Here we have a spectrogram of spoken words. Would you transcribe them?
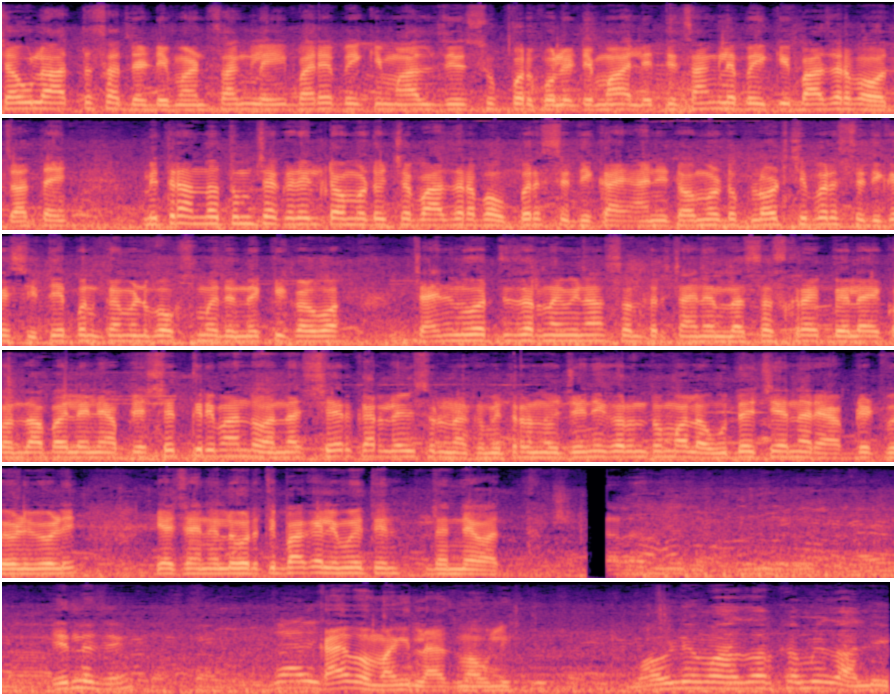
शाहूला आता सध्या डिमांड चांगले आहे. बऱ्यापैकी माल जे सुपर क्वालिटी माल आहे ते चांगल्यापैकी बाजारभावात जात आहे. मित्रांनो तुमच्याकडील टोमॅटोचे बाजारभाव परिस्थिती काय आणि टोमॅटो प्लॉटची परिस्थिती कशी ते पण कमेंट बॉक्समध्ये नक्की कळवा. चॅनलवरती जर नवीन असेल तर चॅनलला सबस्क्राईब बेल ऐकून दाबायला आणि आपल्या शेतकरी बांधवांना शेअर करायला विसरू नका. मित्रांनो जेणेकरून तुम्हाला उद्याचे येणारे अपडेट वेळोवेळी या चॅनलवरती बघायला मिळतील. धन्यवाद. काय बा मागितलं आज माऊली? माऊली हजार कमी झाली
